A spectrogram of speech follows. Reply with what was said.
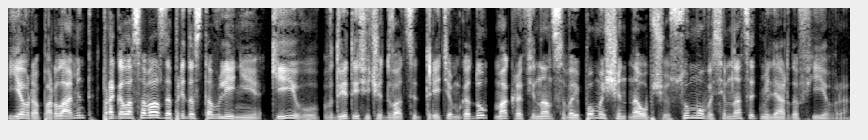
Европарламент проголосовал за предоставление Киеву в 2023 году макрофинансовой помощи на общую сумму 18 миллиардов евро.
